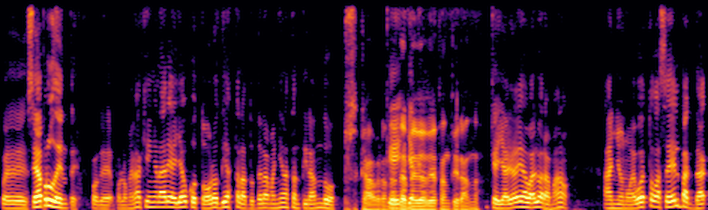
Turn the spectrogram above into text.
Pues sea prudente, porque por lo menos aquí en el área de Yauco todos los días hasta las 2 de la mañana están tirando, Pss, cabrón, desde el ya- mediodía están tirando. que ya yo ya Bárbara, mano. Año nuevo esto va a ser el Bagdad,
